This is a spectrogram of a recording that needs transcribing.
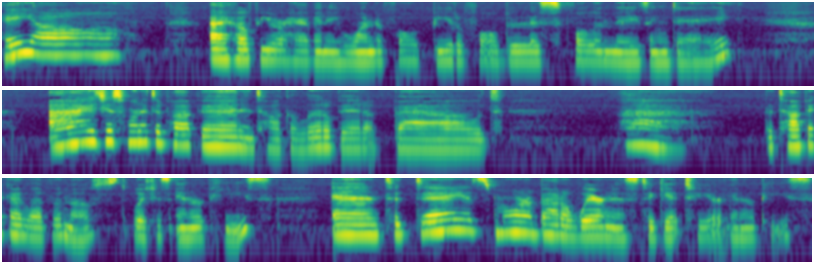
Hey y'all! I hope you are having a wonderful, beautiful, blissful, amazing day. I just wanted to pop in and talk a little bit about ah, the topic I love the most, which is inner peace. And today it's more about awareness to get to your inner peace.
